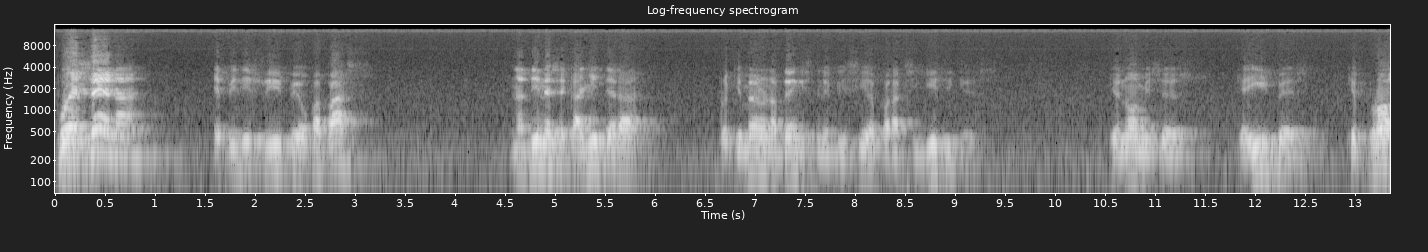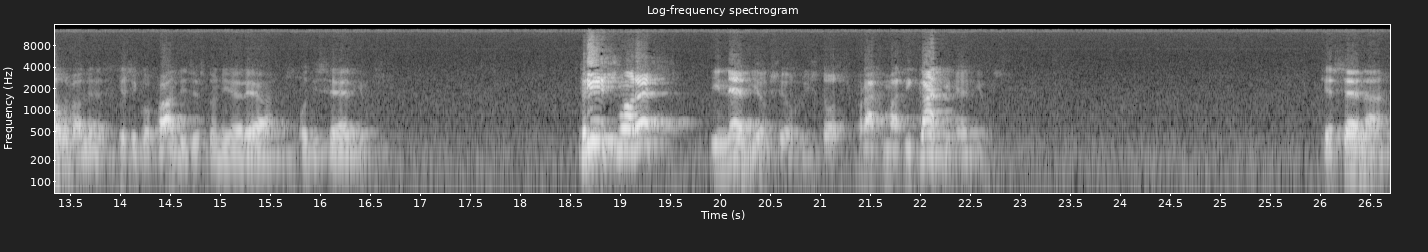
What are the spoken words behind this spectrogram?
Που εσένα, επειδή σου είπε ο παπάς, να ντύνεσαι καλύτερα προκειμένου να μπαίνεις στην εκκλησία παραξηγήθηκες και νόμισες και είπες και πρόσβαλες και συκοφάντησες τον ιερέα ότι σε έδιωξε. Τρεις φορές την έδιωξε ο Χριστός, πραγματικά την έδιωξε. Και σένα,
